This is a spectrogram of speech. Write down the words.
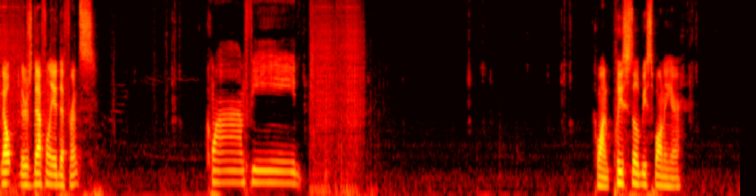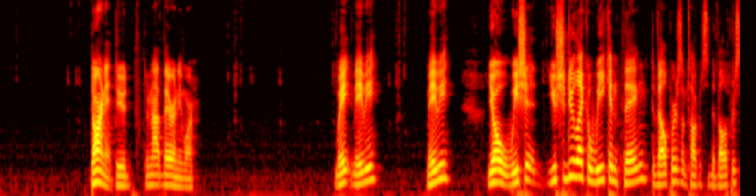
Nope, there's definitely a difference. Quan feed. Come on, please still be spawning here. Darn it, dude. They're not there anymore. Wait, maybe? Maybe? yo, we should you should do like a weekend thing, developers. I'm talking to developers.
